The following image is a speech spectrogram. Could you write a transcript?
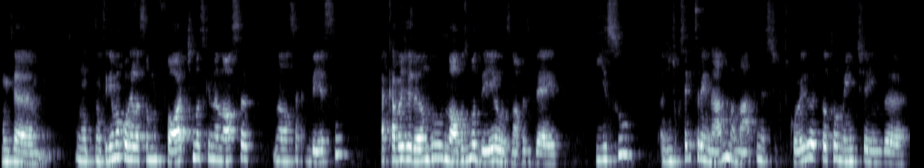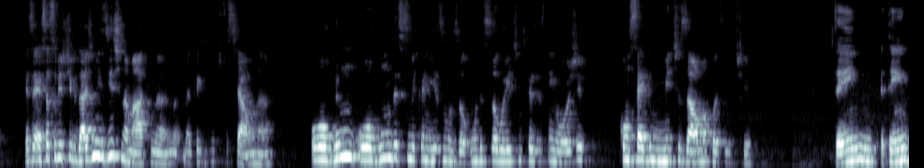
muita não teria uma correlação muito forte, mas que na nossa, na nossa cabeça acaba gerando novos modelos, novas ideias. E isso a gente consegue treinar numa máquina, esse tipo de coisa, é totalmente ainda. Essa, essa subjetividade não existe na máquina, na, na inteligência artificial, né? Ou algum, ou algum desses mecanismos, algum desses algoritmos que existem hoje consegue mimetizar uma coisa do tipo. Tem, tem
